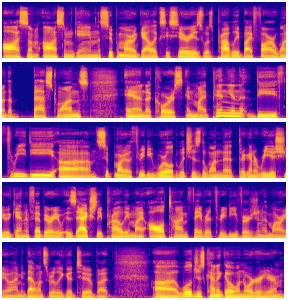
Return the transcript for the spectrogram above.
awesome awesome game. The Super Mario Galaxy series was probably by far one of the best ones. And of course, in my opinion, the 3D uh, Super Mario 3D World, which is the one that they're going to reissue again in February, is actually probably my all-time favorite 3D version of Mario. I mean, that one's really good too. But uh, we'll just kind of go in order here.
